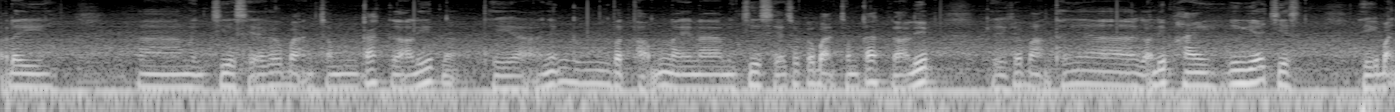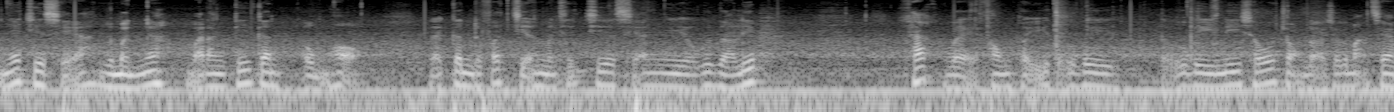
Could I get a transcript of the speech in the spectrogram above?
Ở đây à, mình chia sẻ các bạn trong các clip đó. thì à, những vật phẩm này là mình chia sẻ cho các bạn trong các clip thì các bạn thấy à, clip hay ý nghĩa chia thì các bạn nhớ chia sẻ cho mình nhé và đăng ký kênh ủng hộ để kênh được phát triển. Mình sẽ chia sẻ nhiều cái clip khác về phong thủy tử vi tử vi ní số chọn đời cho các bạn xem.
